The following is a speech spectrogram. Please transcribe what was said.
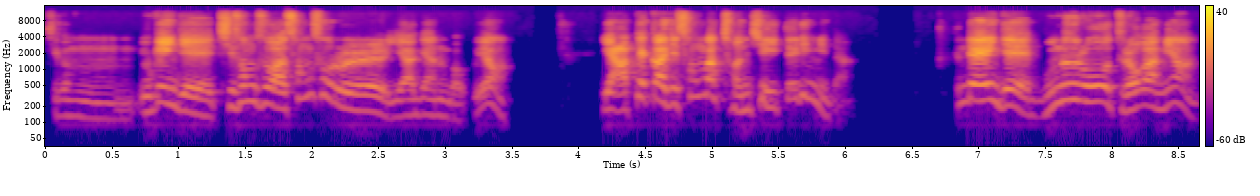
지금 이게 이제 지성소와 성소를 이야기하는 거고요. 이 앞에까지 성막 전체의 뜰입니다. 근데 이제 문으로 들어가면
